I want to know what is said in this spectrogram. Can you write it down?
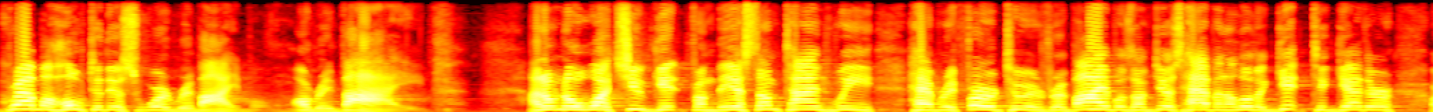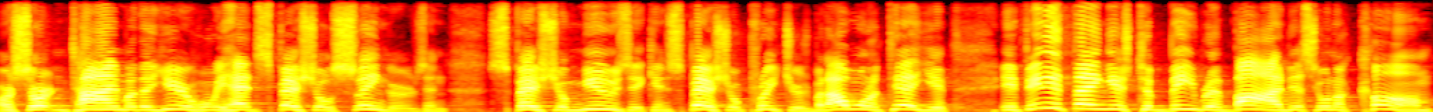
grab a hold to this word revival or revive. I don't know what you get from this. Sometimes we have referred to as revivals of just having a little get together or certain time of the year where we had special singers and special music and special preachers. But I want to tell you, if anything is to be revived, it's going to come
